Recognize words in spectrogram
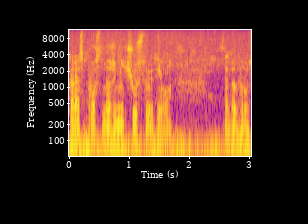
Карась просто даже не чувствует его, этот груз.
